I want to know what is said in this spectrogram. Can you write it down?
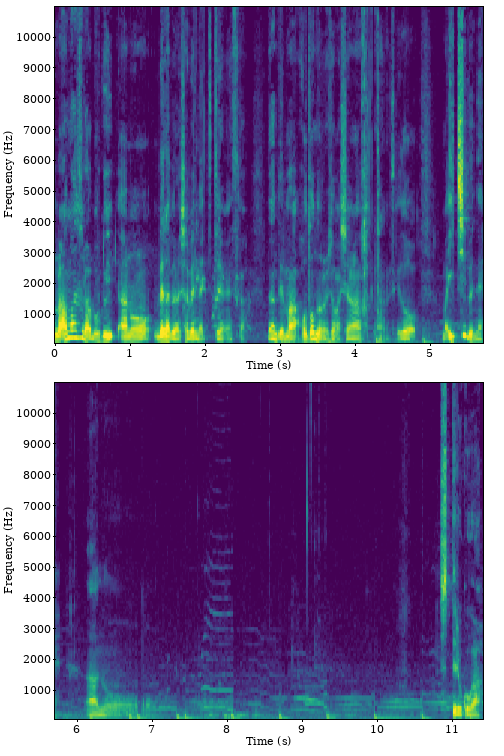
あんまりそれは僕あのベラベラ喋んないって言ってたじゃないですか。なんでまあほとんどの人が知らなかったんですけど、まあ、一部ねあの知ってる子が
